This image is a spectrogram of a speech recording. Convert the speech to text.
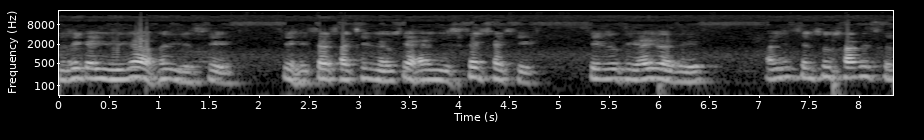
जे काही निर्णय आपण घेतले ते हितासाठी नव्हते ह्या निष्कर्षाची. ते लोक यायला लागले आणि त्यांचं स्वागत करू.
